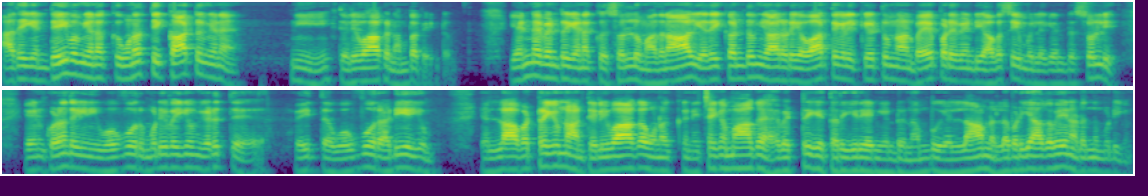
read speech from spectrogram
அதை என் தெய்வம் எனக்கு உணர்த்தி காட்டும் என நீ தெளிவாக நம்ப வேண்டும். என்னவென்று எனக்கு சொல்லும். அதனால் எதை கண்டும் யாருடைய வார்த்தைகளை கேட்டும் நான் பயப்பட வேண்டிய அவசியம் இல்லை என்று சொல்லி என் குழந்தை நீ ஒவ்வொரு முடிவையும் எடுத்து வைத்த ஒவ்வொரு அடியையும் எல்லாவற்றையும் நான் தெளிவாக உனக்கு நிச்சயமாக வெற்றியை தருகிறேன் என்று நம்பு. எல்லாம் நல்லபடியாகவே நடந்து முடியும்.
